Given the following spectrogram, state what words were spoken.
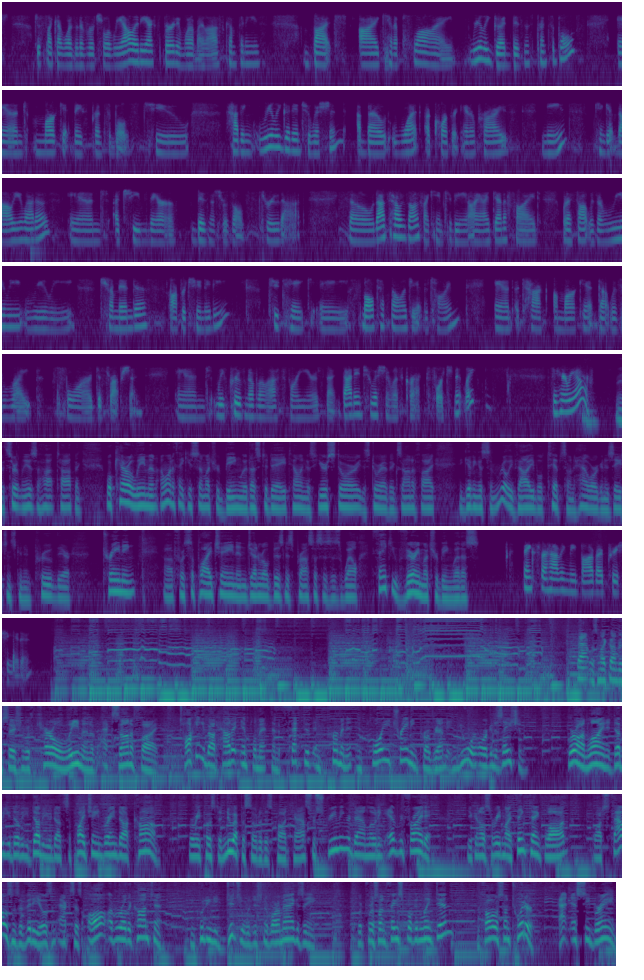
just like I wasn't a virtual reality expert in one of my last companies, but I can apply really good business principles and market based principles to having really good intuition about what a corporate enterprise needs, can get value out of, and achieve their business results through that. So that's how Axonify came to be. I identified what I thought was a really, really tremendous opportunity to take a small technology at the time and attack a market that was ripe for disruption. And we've proven over the last four years that that intuition was correct, fortunately. So here we are. It certainly is a hot topic. Well, Carol Leaman, I want to thank you so much for being with us today, telling us your story, the story of Axonify, and giving us some really valuable tips on how organizations can improve their training uh, for supply chain and general business processes as well. Thank you very much for being with us. Thanks for having me, Bob. I appreciate it. That was my conversation with Carol Leaman of Axonify, talking about how to implement an effective and permanent employee training program in your organization. We're online at www.supplychainbrain.com, where we post a new episode of this podcast for streaming or downloading every Friday. You can also read my think tank blog, watch thousands of videos, and access all of our other content, including the digital edition of our magazine. Look for us on Facebook and LinkedIn, and follow us on Twitter at SCBrain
